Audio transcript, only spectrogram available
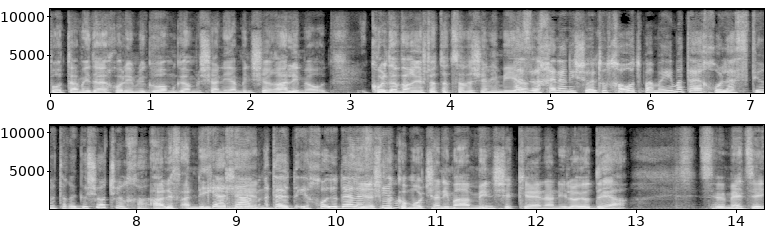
באותה מידה יכולים לגרום גם שאני אאמין שרע לי מאוד. כל דבר יש לו את הצד השני מיד. אז לכן אני שואלת אותך עוד פעם, האם אתה יכול להסתיר את הרגשות שלך? א', אני כאדם, כן, אתה יודע, יכול, יודע יש להסתיר? מקומות שאני מאמין שכן, אני לא יודע. זה באמת, זה,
